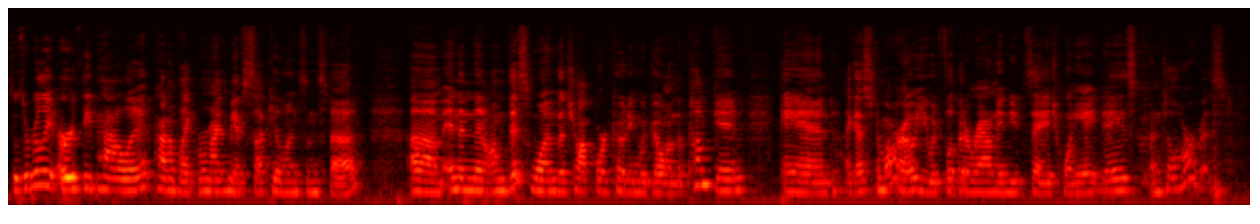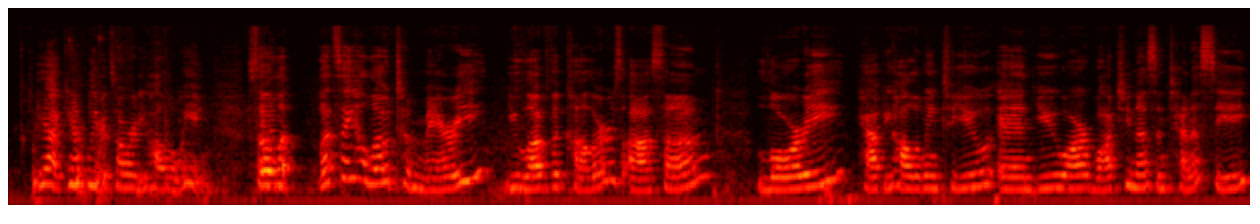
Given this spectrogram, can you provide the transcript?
So it's a really earthy palette, kind of like reminds me of succulents and stuff. Um, and then, then on this one, the chalkboard coating would go on the pumpkin. And I guess tomorrow you would flip it around and you'd say 28 days until harvest. Yeah, I can't believe it's already Halloween. So let, let's say hello to Mary. You love the colors. Awesome. Lori, happy Halloween to you. And you are watching us in Tennessee.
